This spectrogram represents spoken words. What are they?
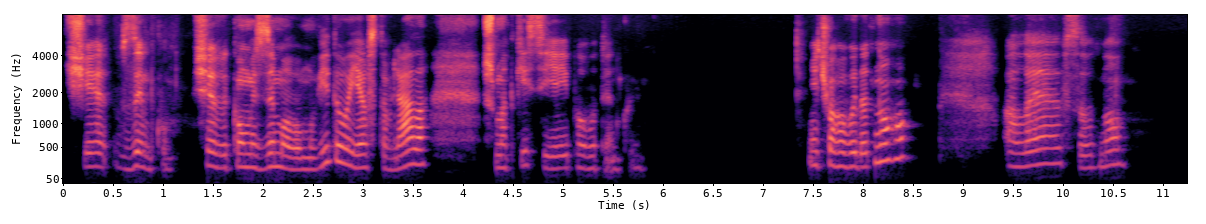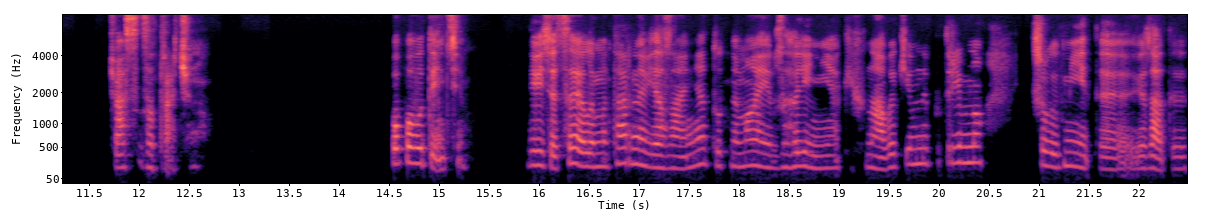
ще взимку. Ще в якомусь зимовому відео я вставляла шматки з цією павутинкою. Нічого видатного, але все одно час затрачено. По павутинці. Дивіться, це елементарне в'язання. Тут немає взагалі ніяких навиків не потрібно. Якщо ви вмієте в'язати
